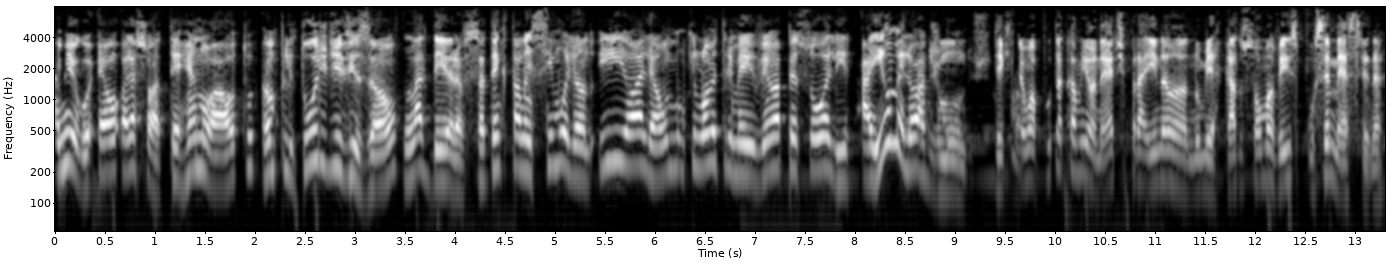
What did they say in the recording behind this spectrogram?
Amigo, é, olha só, terreno alto, amplitude de visão, ladeira. Você só tem que estar lá em cima olhando. E olha, um, um quilômetro e meio, vem uma pessoa ali. Aí é o melhor dos mundos. Tem que ter uma puta caminhonete pra ir no, no mercado só uma vez por semestre, né?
